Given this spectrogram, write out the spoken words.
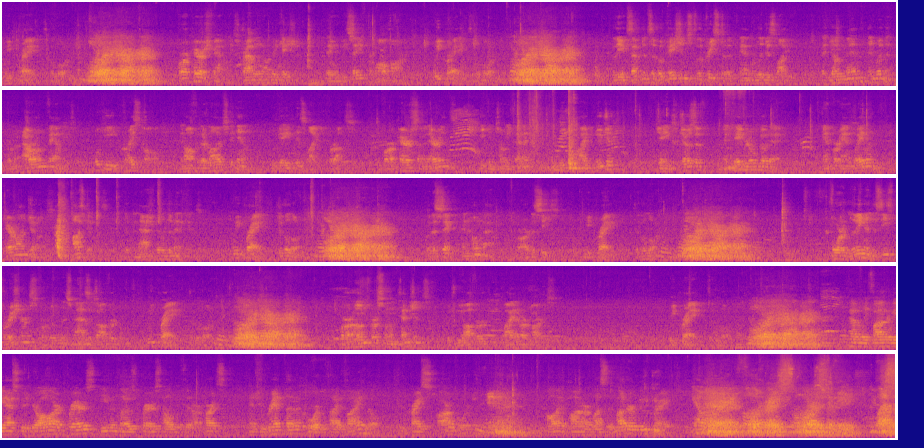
we pray to the Lord. Lord, hear our prayer. For our parish families traveling on vacation, they will be safe from all harm. We pray to the Lord. Lord, hear our prayer. For the acceptance of vocations to the priesthood and religious life, that young men and women from our own families will heed Christ's call and offer their lives to him who gave his life for us. For our parish seminarians, Deacon Tony Bennett, Deacon Mike Nugent, James Joseph, and Gabriel Godet, and for Ann Whalen and Caroline Jones, postulants with the Nashville Dominicans. We pray to the Lord. Lord. For the sick and homebound, for our deceased, we pray to the Lord. Lord. For living and deceased parishioners for whom this Mass is offered, we pray to the Lord. Lord, hear our prayer. For our own personal intentions, which we offer in the quiet of our hearts, we pray to the Lord. Lord, hear our prayer. Heavenly Father, we ask you to hear all our prayers, even those prayers held within our hearts, and to grant them in accord with thy divine will, through Christ our Lord. Amen. Calling upon our Blessed Mother, we pray. Hail Mary, full of grace, the Lord is with thee. Blessed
